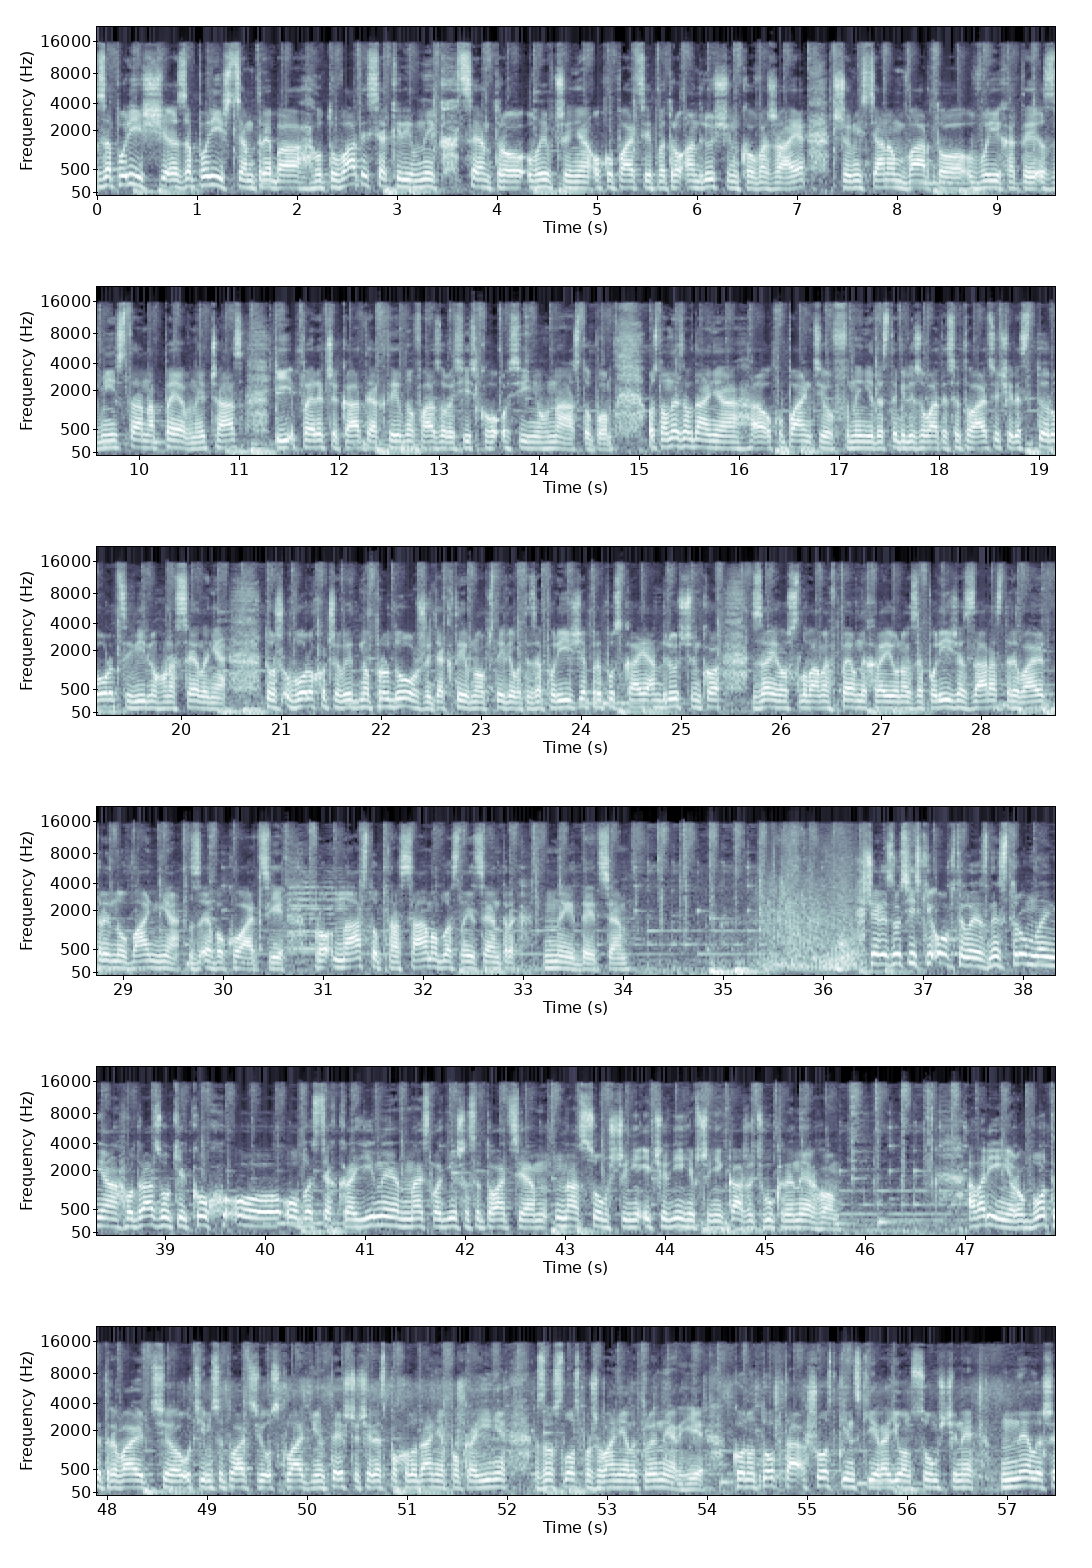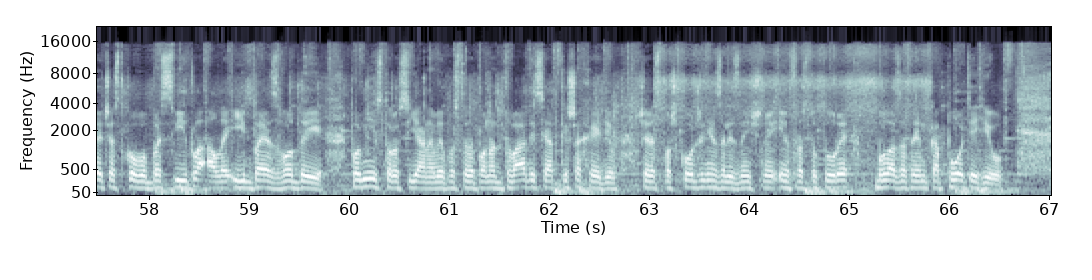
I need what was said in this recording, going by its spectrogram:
Запоріж запоріжцям треба готуватися. Керівник центру вивчення окупації Петро Андрющенко вважає, що містянам варто виїхати з міста на певний час і перечекати активну фазу російського осіннього наступу. Основне завдання е, окупантів нині дестабілізувати ситуацію через терор цивільного населення. Тож ворог очевидно продовжить активно обстрілювати Запоріжжя. Припускає Андрющенко. За його словами, в певних районах Запоріжжя зараз тривають тренування з евакуації. Про наступ на сам обласний центр не йдеться. Через російські обстріли знеструмлення одразу у кількох областях країни найскладніша ситуація на Сумщині і Чернігівщині кажуть в Укренерго. Аварійні роботи тривають. е, Утім, ситуацію ускладнює те, що через похолодання по країні зросло споживання електроенергії. Конотоп та Шосткінський район Сумщини не лише частково без світла, але і без води. По місту росіяни випустили понад два десятки шахедів. Через пошкодження залізничної інфраструктури була затримка потягів.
